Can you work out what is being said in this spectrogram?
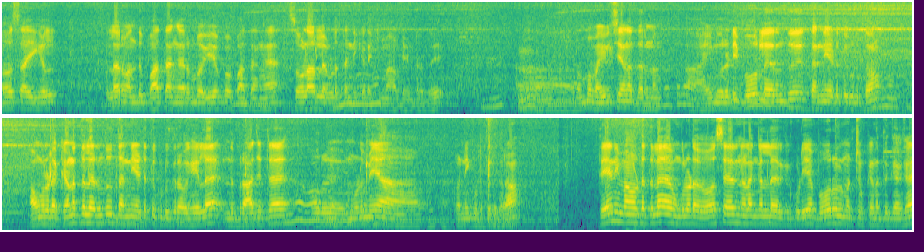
விவசாயிகள் எல்லாரும் வந்து பார்த்தாங்க ரொம்ப வியப்பாக பார்த்தாங்க. சோலாரில் எவ்வளோ தண்ணி கிடைக்குமா அப்படின்றது. ரொம்ப மகிழ்ச்சியான தருணம். ஐநூறு அடி போரில் இருந்து தண்ணி எடுத்து கொடுத்தோம். அவங்களோட கிணத்துல இருந்தும் தண்ணி எடுத்து கொடுக்குற வகையில் இந்த ப்ராஜெக்டை ஒரு முழுமையாக பண்ணி கொடுத்துருக்குறோம். தேனி மாவட்டத்தில் உங்களோட விவசாய நிலங்களில் இருக்கக்கூடிய போர்வெல் மற்றும் கிணத்துக்காக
